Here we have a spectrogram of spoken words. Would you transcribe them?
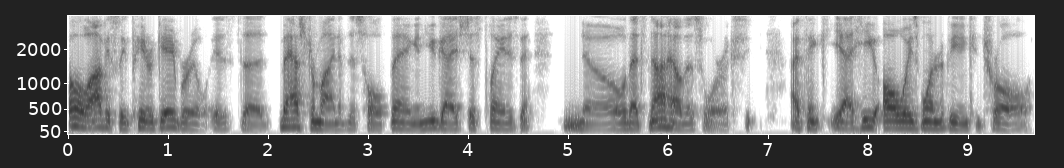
oh, obviously Peter Gabriel is the mastermind of this whole thing, and you guys just playing his band. No, that's not how this works. I think, yeah, he always wanted to be in control.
